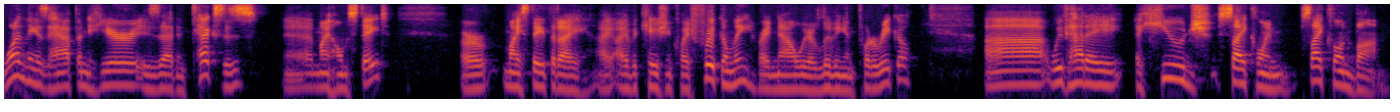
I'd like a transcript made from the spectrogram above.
one of the things happened here is that in Texas, uh, my home state, or my state that I, I, I, vacation quite frequently, right now we are living in Puerto Rico, uh, we've had a, a huge cyclone, cyclone bomb.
